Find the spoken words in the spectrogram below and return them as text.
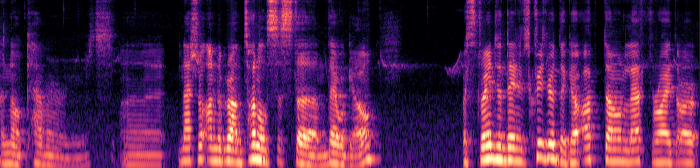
Uh, no, caverns. Uh, natural underground tunnel system. There we go. A strange and dangerous creature. They go up, down, left, right, or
